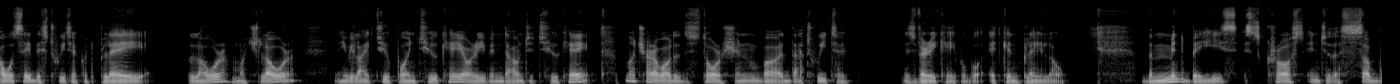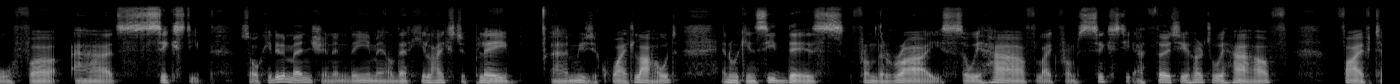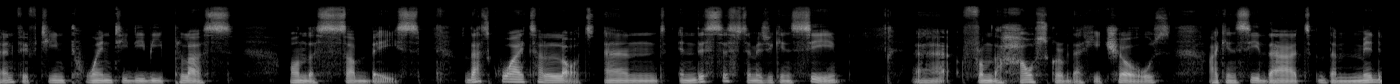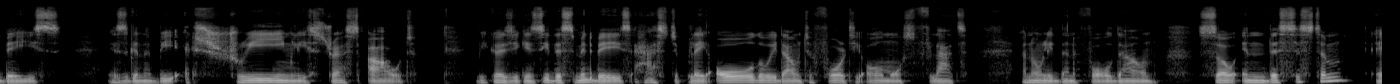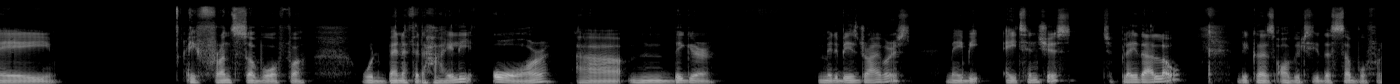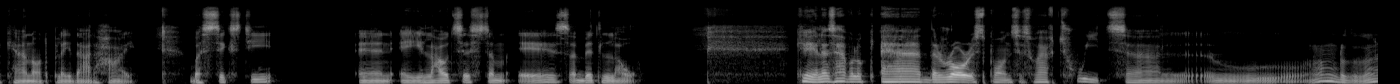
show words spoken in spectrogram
I would say this tweeter could play lower, much lower, maybe like 2.2K or even down to 2K. I'm not sure about the distortion, but that tweeter is very capable. It can play low. The mid bass is crossed into the subwoofer at 60. So he did mention in the email that he likes to play uh, music quite loud and we can see this from the rise. So we have like from 60 at 30 hertz we have 5 10 15 20 db plus on the sub bass. So that's quite a lot. And in this system as you can see uh, from the house curve that he chose i can see that the mid bass is going to be extremely stressed out because you can see this mid bass has to play all the way down to 40 almost flat and only then fall down. So in this system a a front subwoofer would benefit highly or uh, bigger mid bass drivers maybe 8 inches to play that low because obviously the subwoofer cannot play that high. But 60 in a loud system is a bit low Okay, let's have a look at the raw responses. We have tweets. Uh,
